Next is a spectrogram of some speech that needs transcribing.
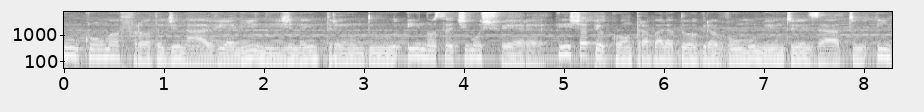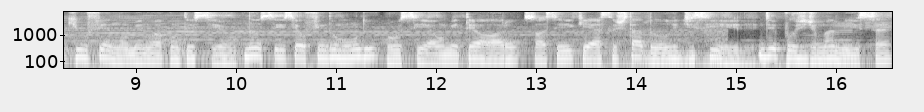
ou com uma frota de nave alienígena entrando em nossa atmosfera. Em Chapecó, com o trabalhador gravou o momento exato em que o fenômeno aconteceu. Não sei se é o fim do mundo ou se é um meteoro, só sei que é assustador, disse ele. Depois de uma missa,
